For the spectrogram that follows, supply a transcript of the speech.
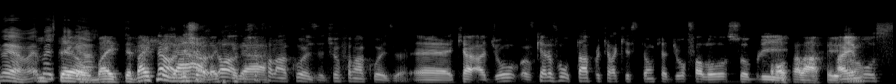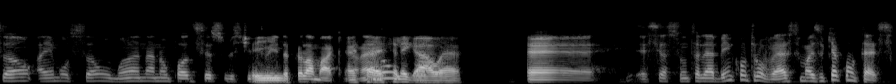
Não, é, mas então, mas você vai chegar, não, deixa, eu, ó, deixa, eu falar uma coisa, deixa eu falar uma coisa. É, que a, a Joe, eu quero voltar para aquela questão que a Joe falou sobre lá, a emoção, a emoção humana não pode ser substituída e... pela máquina, essa, né? Essa é legal, é. é esse assunto é bem controverso, mas o que acontece?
